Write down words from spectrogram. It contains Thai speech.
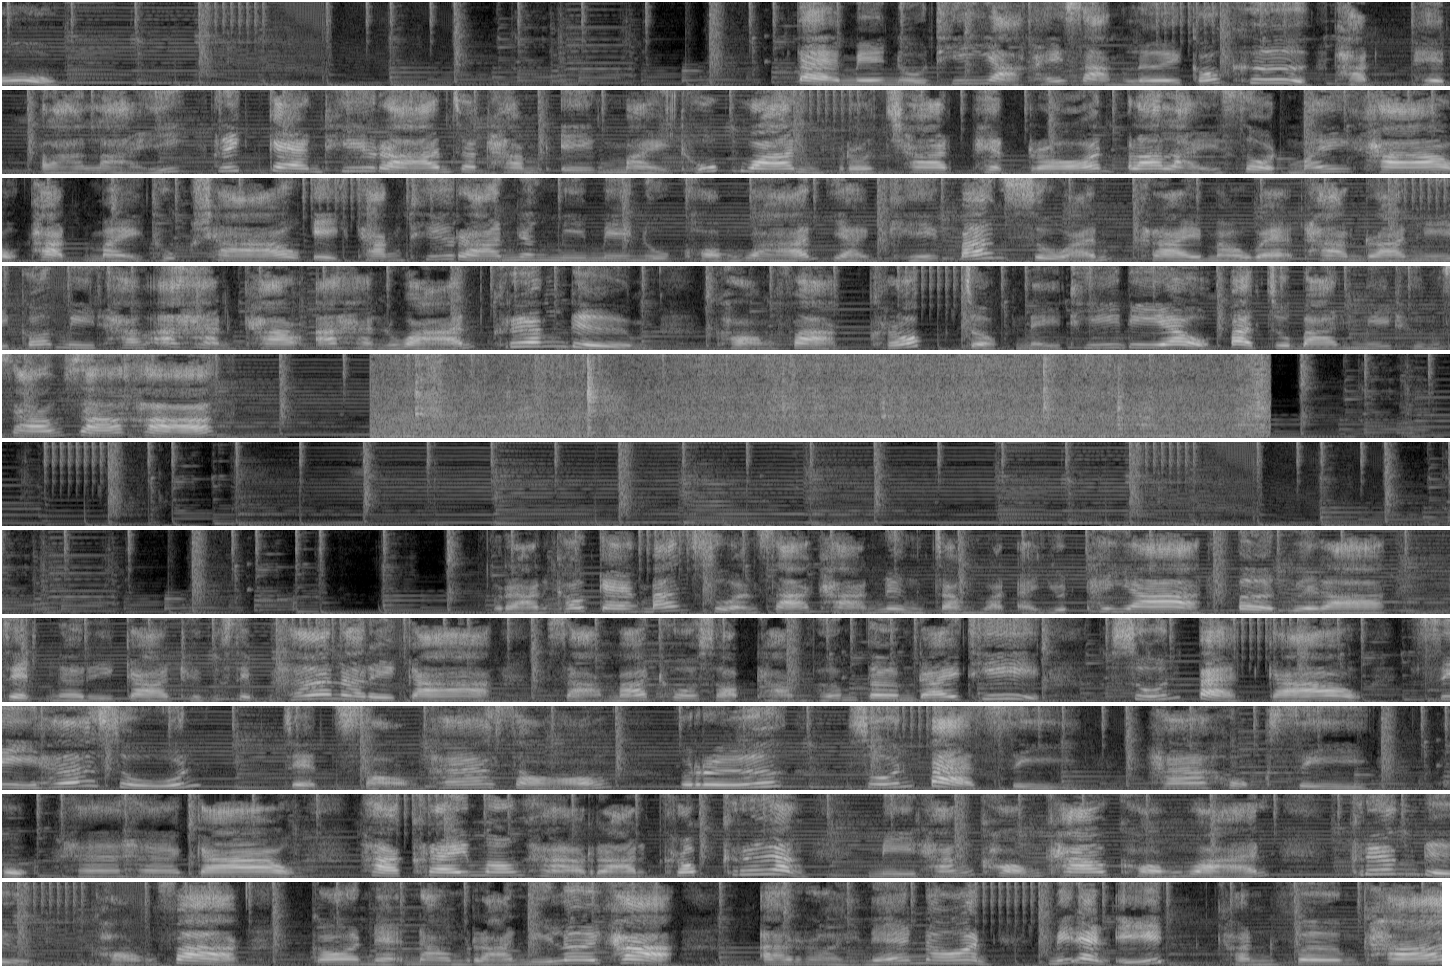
แต่เมนูที่อยากให้สั่งเลยก็คือ ผัดเผ็ดปลาไหล พริกแกงที่ร้านจะทำเองใหม่ทุกวัน รสชาติเผ็ดร้อน ปลาไหลสดไม่คาว ผัดใหม่ทุกเช้า อีกทั้งที่ร้านยังมีเมนูของหวานอย่างเค้กบ้านสวน ใครมาแวะทานร้านนี้ก็มีทั้งอาหารคาวอาหารหวาน เครื่องดื่ม ของฝากครบจบในที่เดียว ปัจจุบันมีถึง 3 สาขาร้านข้าวแกงบ้านสวนสาขาหนึ่งจังหวัดอยุธยา เปิดเวลา 7นาฬิกาถึง 15นาฬิกาสามารถโทรสอบถามเพิ่มเติมได้ที่ 089 450 7252 หรือ 084 564 6559 หากใครมองหาร้านครบเครื่อง มีทั้งของข้าวของหวาน เครื่องดื่ม ของฝาก ก็แนะนำร้านนี้เลยค่ะ อร่อยแน่นอน มิดแอนอีทคอนเฟิร์มค่ะ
